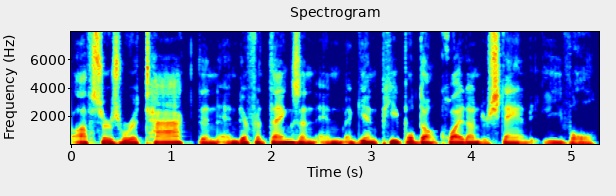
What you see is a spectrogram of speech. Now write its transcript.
officers were attacked and, and different things. And, and again, people don't quite understand evil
